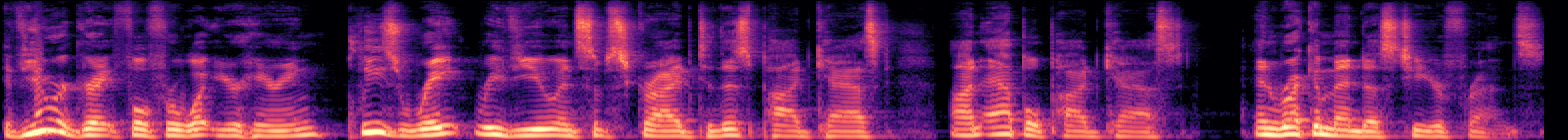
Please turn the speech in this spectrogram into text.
If you are grateful for what you're hearing, please rate, review, and subscribe to this podcast on Apple Podcasts and recommend us to your friends.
